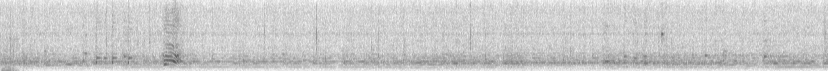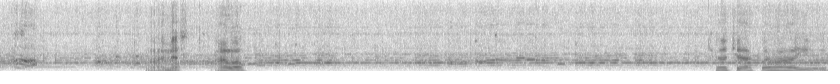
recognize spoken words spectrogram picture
Hmm. Oh, I missed. Oh well. Kerchak, where are you?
